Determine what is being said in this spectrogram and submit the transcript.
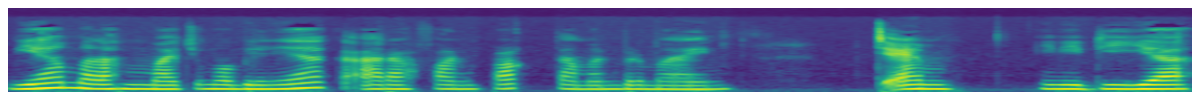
Dia malah memacu mobilnya ke arah fun park taman bermain. Damn, ini dia.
